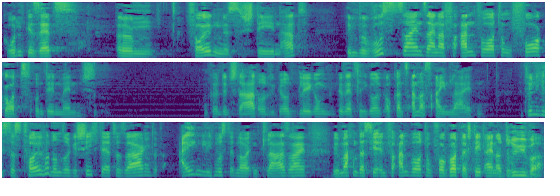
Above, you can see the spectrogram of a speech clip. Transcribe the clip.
Grundgesetz ähm, Folgendes stehen hat, im Bewusstsein seiner Verantwortung vor Gott und den Menschen. Man könnte den Staat oder die Grundlegung, gesetzliche Grundlegung auch ganz anders einleiten. Natürlich ist das toll von unserer Geschichte her zu sagen, eigentlich muss den Leuten klar sein, wir machen das hier in Verantwortung vor Gott, da steht einer drüber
